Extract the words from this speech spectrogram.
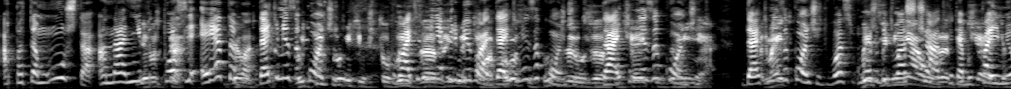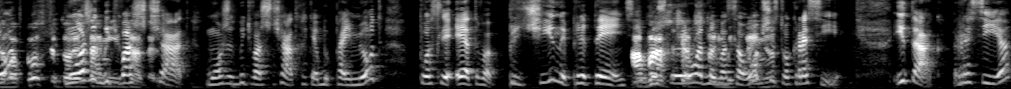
а потому что она не Девушка, после этого. Девушка, дайте мне закончить. чувствуете, Хватит меня перебивать, дайте вопрос мне закончить, дайте мне закончить. Дайте мне Понимаете? закончить. Вас, Вы может быть, ваш чат хотя бы поймет, вопрос, может быть, ваш задали. чат, может быть, ваш чат хотя бы поймет после этого причины претензий А международного сообщества к России. Итак, Россия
